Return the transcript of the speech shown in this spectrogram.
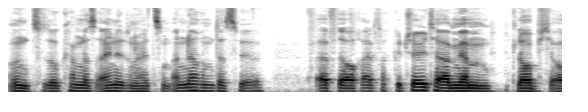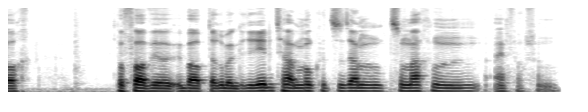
Und so kam das eine dann halt zum anderen, dass wir öfter auch einfach gechillt haben. Wir haben, glaube ich, auch, bevor wir überhaupt darüber geredet haben, Mucke zusammen zu machen, einfach schon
